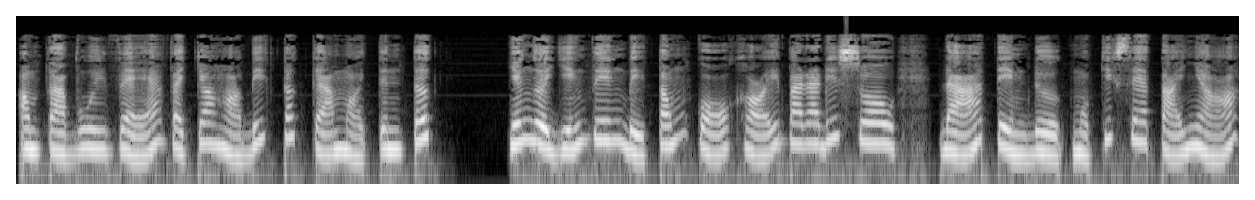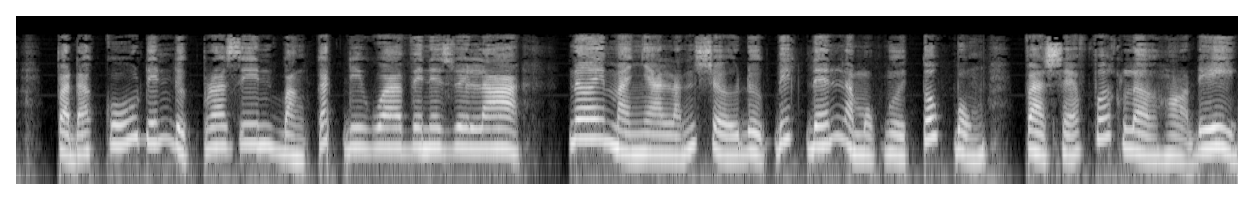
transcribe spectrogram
ông ta vui vẻ và cho họ biết tất cả mọi tin tức. Những người diễn viên bị tống cổ khỏi Paradiso đã tìm được một chiếc xe tải nhỏ và đã cố đến được Brazil bằng cách đi qua Venezuela, nơi mà nhà lãnh sự được biết đến là một người tốt bụng và sẽ phớt lờ họ đi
